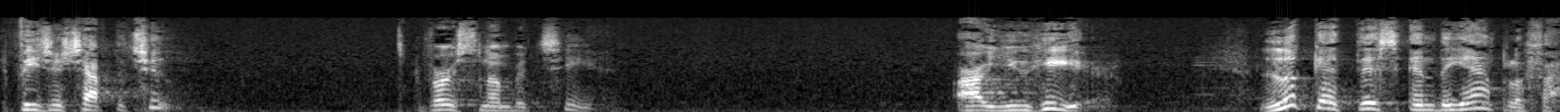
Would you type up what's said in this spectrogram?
Ephesians chapter 2, verse number 10. Are you here? Look at this in the Amplified.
